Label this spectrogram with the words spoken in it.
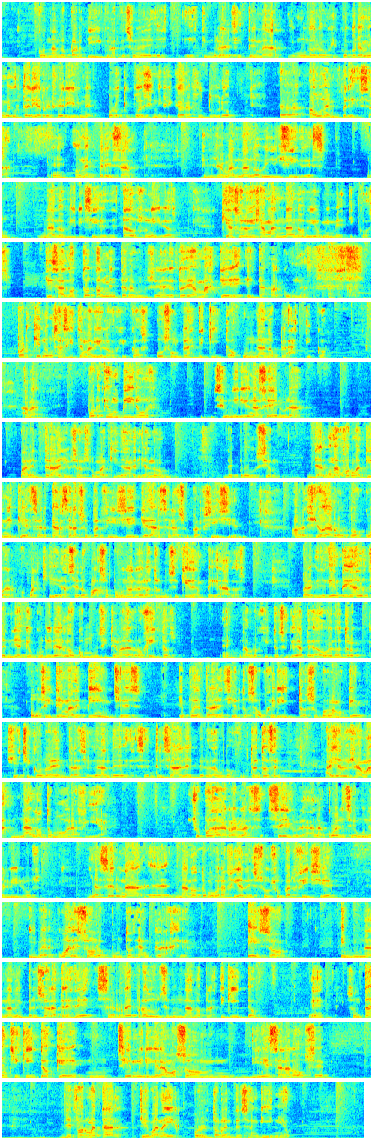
con nanopartículas que suelen estimular el sistema inmunológico, pero a mí me gustaría referirme, por lo que puede significar a futuro, eh, a una empresa, ¿eh? a una empresa que se llama Nanoviricides, Nanoviricides de Estados Unidos, que hace lo que llaman nanobiomiméticos, que es algo totalmente revolucionario, todavía más que estas vacunas, porque no usa sistemas biológicos, usa un plastiquito, un nanoplástico. A ver, ¿Por qué un virus se uniría a una célula para entrar y usar su maquinaria ¿no? de producción? De alguna forma tiene que acercarse a la superficie y quedarse a la superficie. Ahora, si yo agarro dos cuerpos cualquiera, o sea, dos vasos, por uno al lado del otro, no se quedan pegados. Para que se queden pegados tendría que ocurrir algo como un sistema de abrojitos, ¿eh? un abrojito se queda pegado del otro, o un sistema de pinches que puede entrar en ciertos agujeritos. Supongamos que si es chico no entra, si es grande entra y sale, pero en algunos justo. Entonces, hay algo que se llama nanotomografía. Yo puedo agarrar la célula a la cual se une el virus y hacer una eh, nanotomografía de su superficie y ver cuáles son los puntos de anclaje. Eso en una nanoimpresora 3D se reproduce en un nanoplastiquito ¿eh? Son tan chiquitos que 100 mm, miligramos son 10 a la 12, de forma tal que van a ir por el torrente sanguíneo.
